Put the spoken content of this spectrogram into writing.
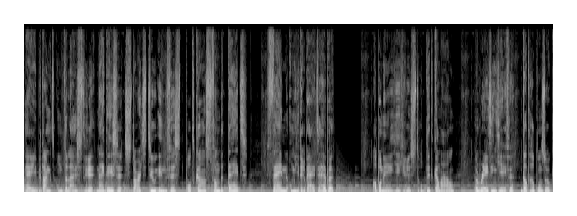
Hey, bedankt om te luisteren naar deze Start to Invest podcast van de tijd. Fijn om je erbij te hebben. Abonneer je gerust op dit kanaal. Een rating geven, dat helpt ons ook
